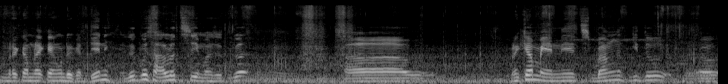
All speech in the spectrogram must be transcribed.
mereka-mereka yang udah gede nih, itu gue salut sih maksud gua. eh, mereka manage banget gitu. Eh,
